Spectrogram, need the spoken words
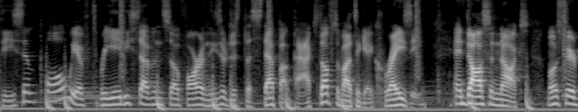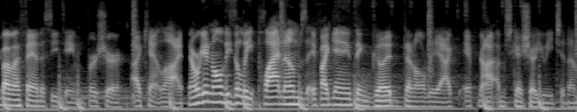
Decent pull. We have 387 so far, and these are just the step-up packs. Stuff's about to get crazy and Dawson Knox. Most feared by my fantasy team, for sure. I can't lie. Now we're getting all these elite platinums. If I get anything good, then I'll react. If not, I'm just gonna show you each of them.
